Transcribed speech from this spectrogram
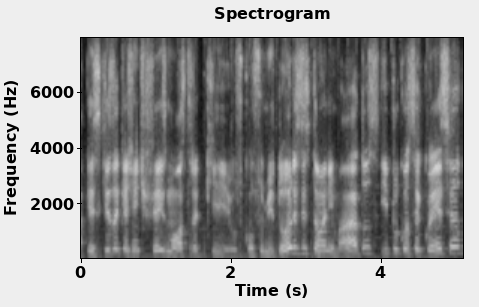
a pesquisa que a gente fez mostra que os consumidores estão animados e, por consequência,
